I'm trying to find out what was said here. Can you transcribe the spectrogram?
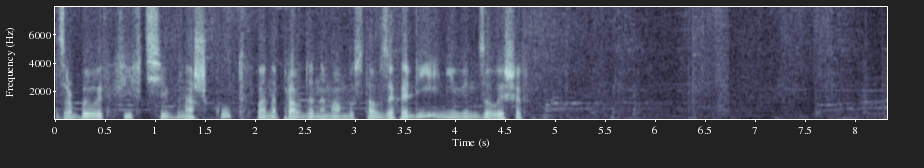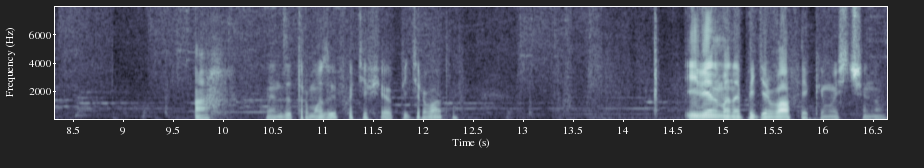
Зробили 50 в наш кут. В мене, правда, нема буста. Взагалі ні, він залишив. А, він затормозив, хотів його підірвати. І він мене підірвав якимось чином.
